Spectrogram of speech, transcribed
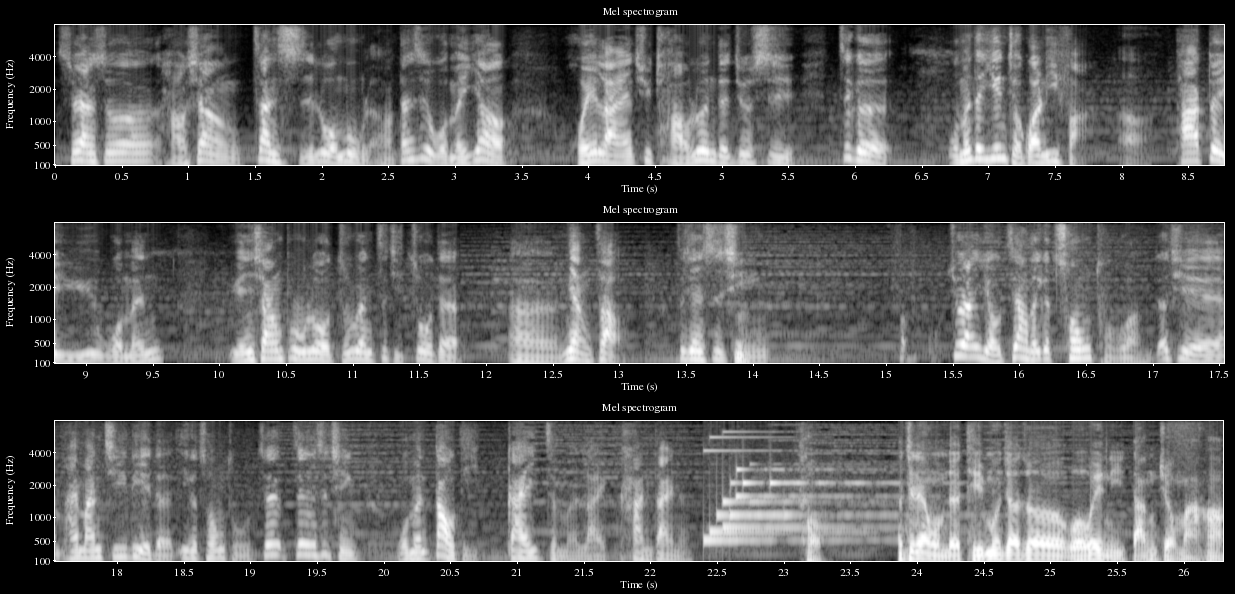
虽然说好像暂时落幕了哈，但是我们要回来去讨论的就是这个我们的烟酒管理法啊，它对于我们原乡部落族人自己做的呃酿造这件事情，居然有这样的一个冲突啊，而且还蛮激烈的一个冲突。这这件事情，我们到底该怎么来看待呢？好。那今天我们的题目叫做“我为你挡酒”嘛，哈。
